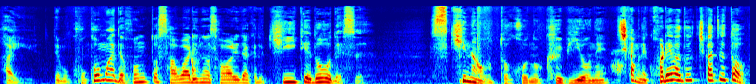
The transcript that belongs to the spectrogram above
はい。でもここまでほんと触りの触りだけど聞いてどうです？好きな男の首をね、しかもね、これはどっちかというと、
